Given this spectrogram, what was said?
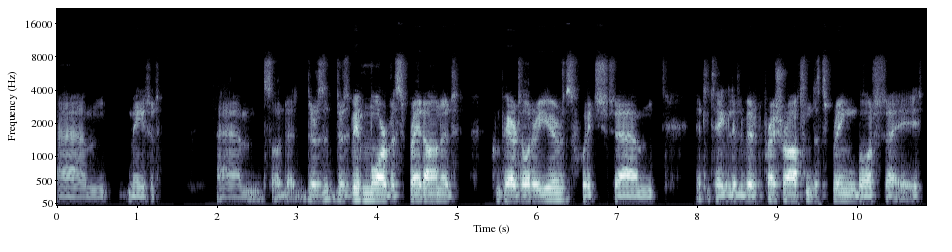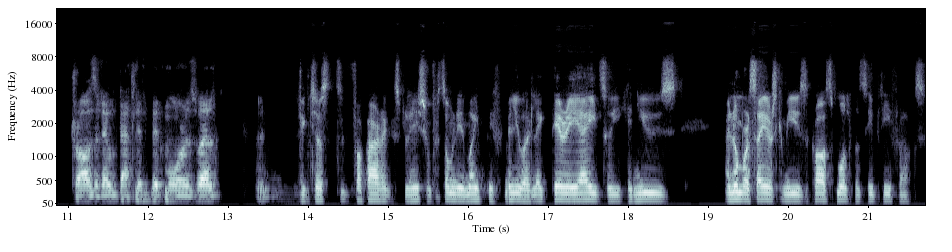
um, mated. Um, so the, there's there's a bit more of a spread on it compared to other years, which um, it'll take a little bit of pressure off in the spring, but uh, it draws it out that little bit more as well. Like just for part explanation for somebody who might be familiar with, like they're AI, so you can use a number of sires can be used across multiple CPT flocks.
